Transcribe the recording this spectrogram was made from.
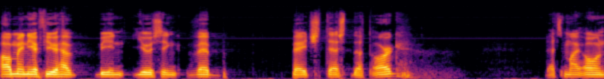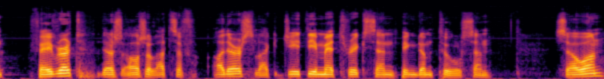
How many of you have been using webpagetest.org? That's my own favorite. There's also lots of others like GTmetrix and Pingdom tools and so on.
